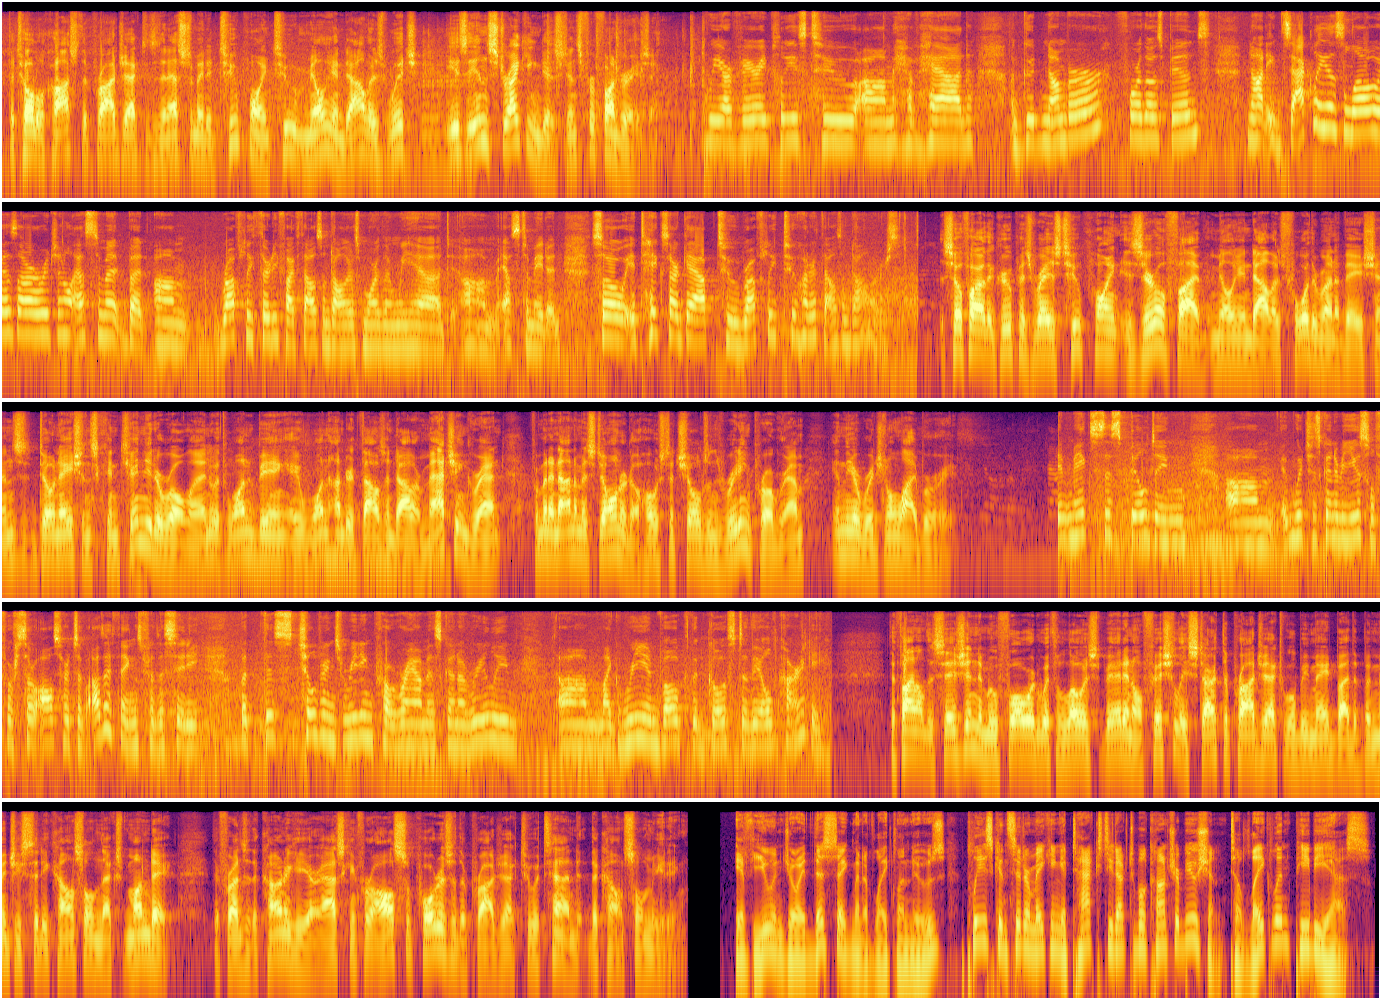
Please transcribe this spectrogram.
The total cost of the project is an estimated $2.2 million, which is in striking distance for fundraising. We are very pleased to um, have had a good number for those bids. Not exactly as low as our original estimate, but um, roughly $35,000 more than we had um, estimated. So it takes our gap to roughly $200,000. So far, the group has raised $2.05 million for the renovations. Donations continue to roll in, with one being a $100,000 matching grant from an anonymous donor to host a children's reading program in the original library. It makes this building, um, which is going to be useful for so, all sorts of other things for the city, but this children's reading program is going to really um, like re-invoke the ghost of the old Carnegie. The final decision to move forward with the lowest bid and officially start the project will be made by the Bemidji City Council next Monday. The Friends of the Carnegie are asking for all supporters of the project to attend the council meeting. If you enjoyed this segment of Lakeland News, please consider making a tax-deductible contribution to Lakeland PBS.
